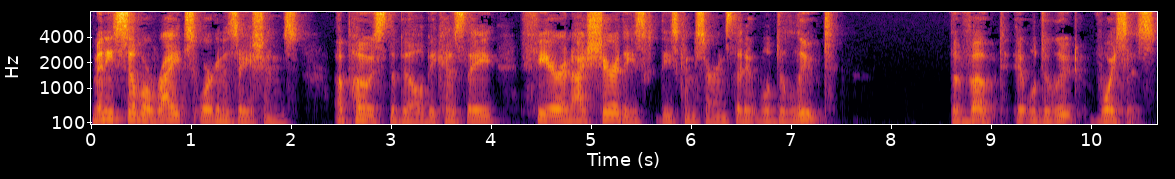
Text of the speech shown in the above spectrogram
Many civil rights organizations oppose the bill because they fear, and I share these, these concerns, that it will dilute the vote, it will dilute voices.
